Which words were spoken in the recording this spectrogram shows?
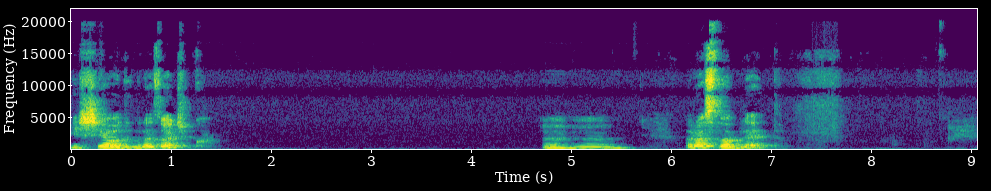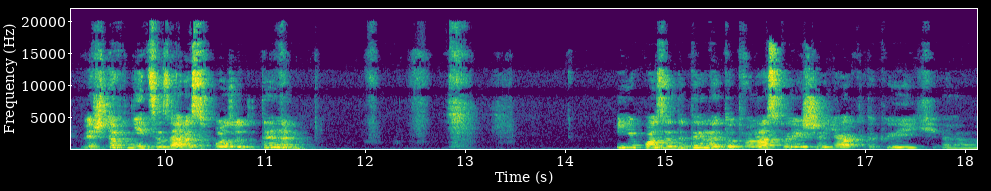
І ще один разочок. Угу. Розслабляйте. Відштовхніться зараз в позу дитини. І поза дитини тут вона скоріше як такий е,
